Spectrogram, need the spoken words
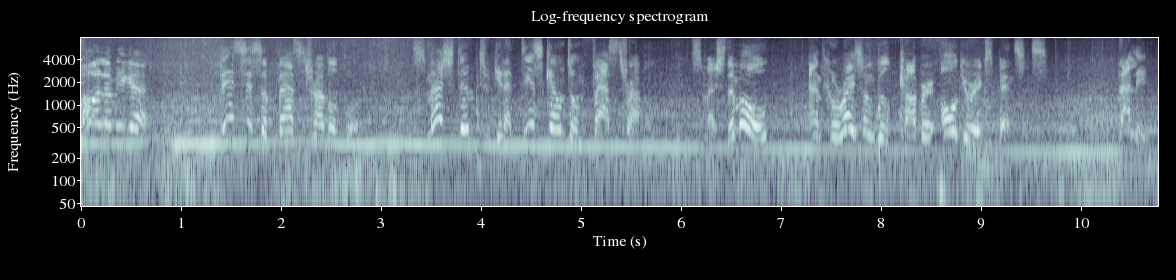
Hola, amiga! This is a fast travel board. Smash them to get a discount on fast travel. Smash them all, and Horizon will cover all your expenses. Dale!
